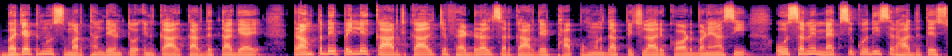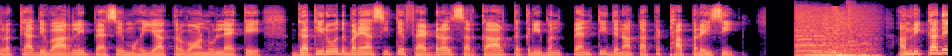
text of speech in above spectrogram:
ਬਜਟ ਨੂੰ ਸਮਰਥਨ ਦੇਣ ਤੋਂ ਇਨਕਾਰ ਕਰ ਦਿੱਤਾ ਗਿਆ ਹੈ। ਟਰੰਪ ਦੇ ਪਹਿਲੇ ਕਾਰਜਕਾਲ 'ਚ ਫੈਡਰਲ ਸਰਕਾਰ ਦੇ ਠੱਪ ਹੋਣ ਦਾ ਪਿਛਲਾ ਰਿਕਾਰਡ ਬਣਿਆ ਸੀ। ਉਸ ਸਮੇਂ ਮੈਕਸੀਕੋ ਦੀ ਸਰਹੱਦ ਤੇ ਸੁਰੱਖਿਆ ਦੀਵਾਰ ਲਈ ਪੈਸੇ ਮੁਹੱਈਆ ਕਰਵਾਉਣ ਨੂੰ ਲੈ ਕੇ ਗਤੀਰੋਧ ਬਣਿਆ ਸੀ ਤੇ ਫੈਡਰਲ ਸਰਕਾਰ ਤਕਰੀਬਨ 35 ਦਿਨਾਂ ਤੱਕ ਠੱਪ ਰਹੀ ਸੀ। ਅਮਰੀਕਾ ਦੇ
